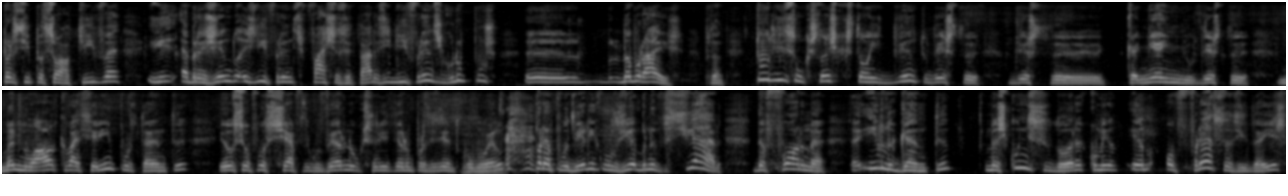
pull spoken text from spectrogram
participação ativa e abrangendo as diferentes faixas etárias e diferentes grupos eh, laborais. Portanto, tudo isso são questões que estão aí dentro deste, deste canhenho deste manual que vai ser importante. Eu, se eu fosse chefe de governo, gostaria de ter um presidente como uhum. ele, para poder, inclusive, beneficiar da forma eh, elegante mas conhecedora, como ele, ele, oferece as ideias,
